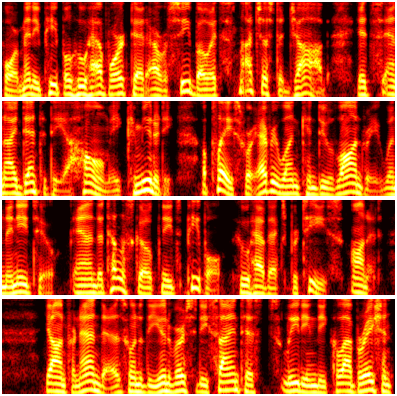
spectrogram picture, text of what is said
For many people who have worked at Arecibo, it's not just a job. It's an identity, a home, a community, a place where everyone can do laundry when they need to, and a telescope needs people who have expertise on it. Yan Fernandez, one of the university scientists leading the collaboration,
